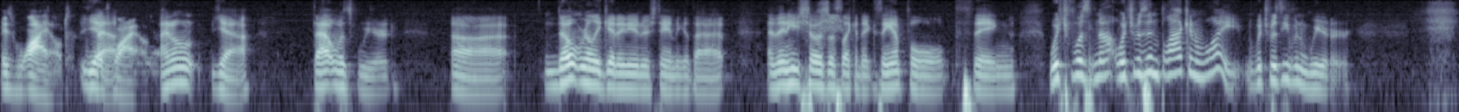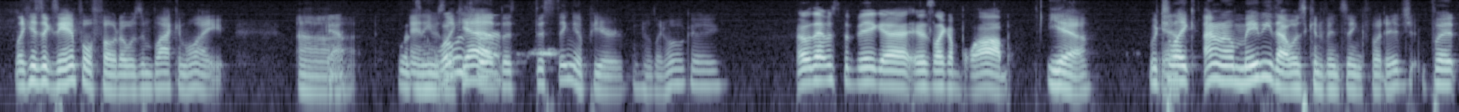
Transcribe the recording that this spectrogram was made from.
Is wild. Yeah. That's wild. I don't. Yeah, that was weird. Uh, don't really get any understanding of that. And then he shows us like an example thing, which was not, which was in black and white, which was even weirder. Like his example photo was in black and white. Uh, Yeah. What's- and he was like, was "Yeah, the- this thing appeared." And I was like, oh, "Okay." Oh, that was the big. Uh, it was like a blob. Yeah. Which, Yeah. like, I don't know, maybe that was convincing footage, but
